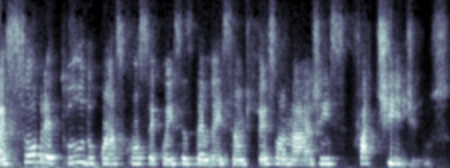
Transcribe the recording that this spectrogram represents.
mas, sobretudo, com as consequências da eleição de personagens fatídicos,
